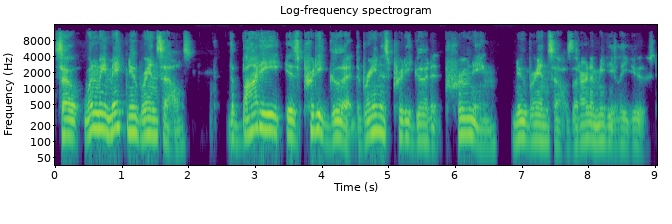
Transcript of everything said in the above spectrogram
So when we make new brain cells, the body is pretty good, the brain is pretty good at pruning new brain cells that aren't immediately used.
